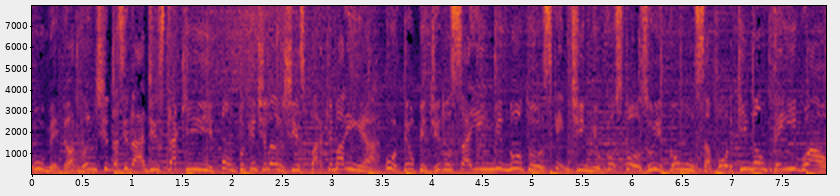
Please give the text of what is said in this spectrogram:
O melhor lanche da cidade está aqui. Ponto Quente Lanches Parque Marinha. O teu pedido sai em minutos. Quentinho, gostoso e com um sabor que não tem igual.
